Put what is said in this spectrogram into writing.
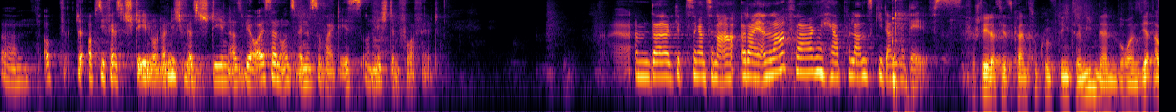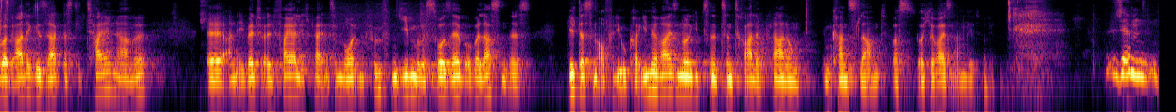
ähm, ob, ob sie feststehen oder nicht feststehen. Also wir äußern uns, wenn es soweit ist und nicht im Vorfeld. Ähm, da gibt es eine ganze Reihe an Nachfragen. Herr Polanski, dann Herr Delfs. Ich verstehe, dass Sie jetzt keinen zukünftigen Termin nennen wollen. Sie hatten aber gerade gesagt, dass die Teilnahme äh, an eventuellen Feierlichkeiten zum 9.5. jedem Ressort selber überlassen ist. Gilt das denn auch für die Ukraine-Reisen oder gibt es eine zentrale Planung im Kanzleramt, was solche Reisen angeht? Ähm,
